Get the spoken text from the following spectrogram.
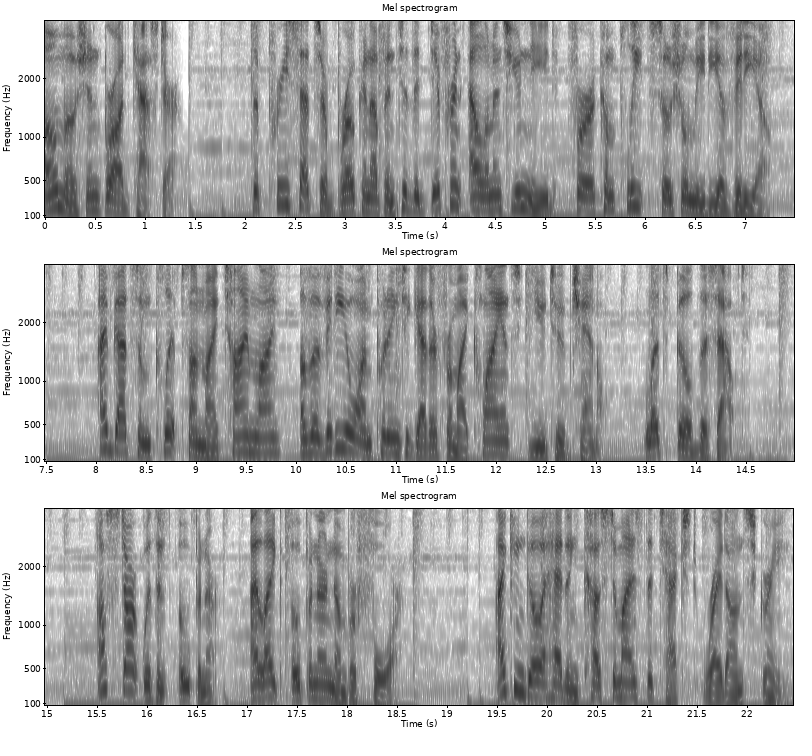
OMotion Broadcaster. The presets are broken up into the different elements you need for a complete social media video. I've got some clips on my timeline of a video I'm putting together for my client's YouTube channel. Let's build this out. I'll start with an opener. I like opener number 4. I can go ahead and customize the text right on screen.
